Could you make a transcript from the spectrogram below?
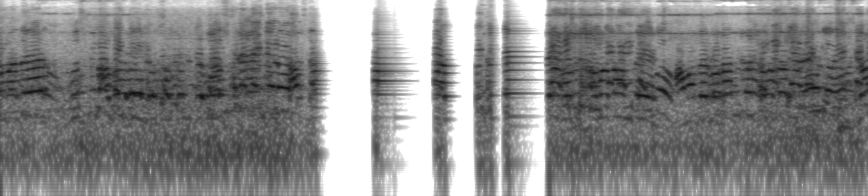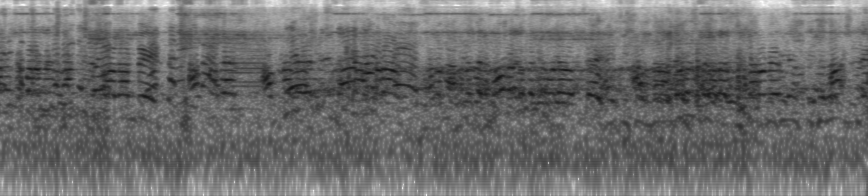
আমাদের আমাদের আপনাদের আপনাদের আপনাদের আসলে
